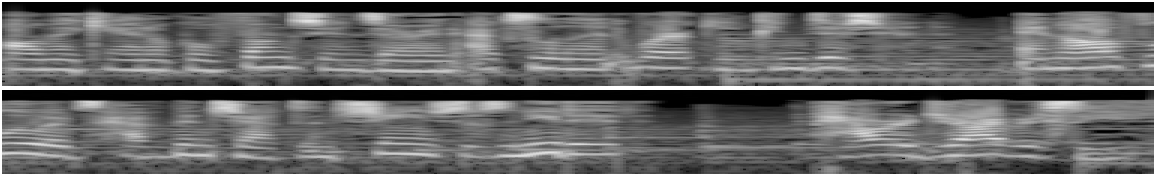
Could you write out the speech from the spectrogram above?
All mechanical functions are in excellent working condition, and all fluids have been checked and changed as needed. Power driver seat,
